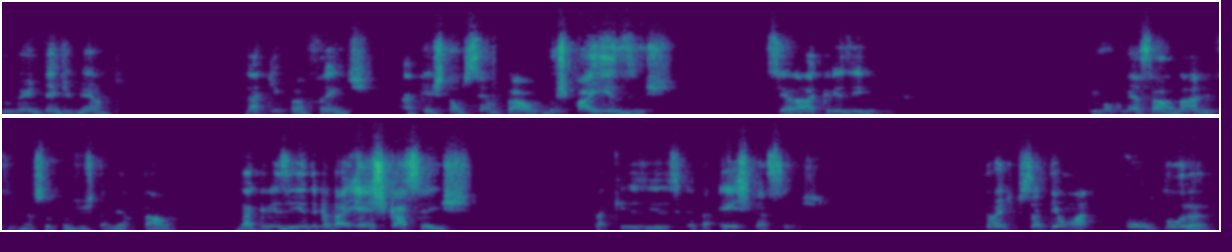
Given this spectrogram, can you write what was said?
No meu entendimento, daqui para frente, a questão central dos países será a crise hídrica. E vou começar a análise, né, sob o ponto de vista ambiental, da crise hídrica da escassez da crise hídrica, da escassez. Então, a gente precisa ter uma cultura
